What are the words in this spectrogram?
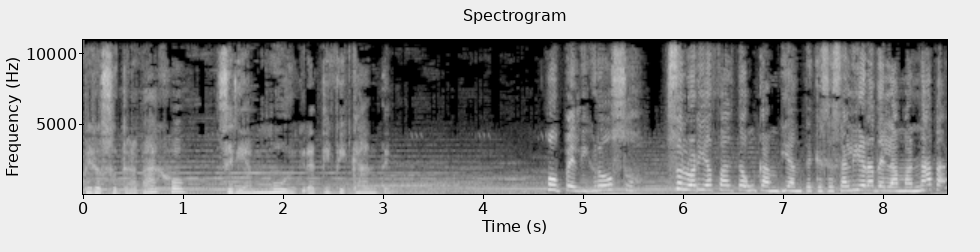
pero su trabajo sería muy gratificante. Oh, peligroso. Solo haría falta un cambiante que se saliera de la manada.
